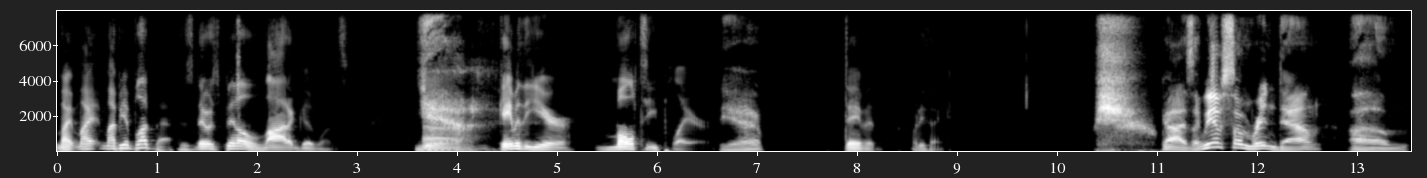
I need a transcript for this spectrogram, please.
might might might be a bloodbath. There's, there's been a lot of good ones. Yeah. Um, game of the year, multiplayer. Yeah. David, what do you think? Guys, like we have some written down. Um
